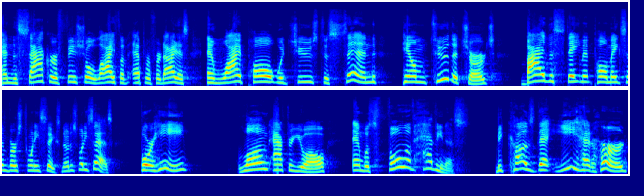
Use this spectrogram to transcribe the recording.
and the sacrificial life of Epaphroditus and why Paul would choose to send him to the church by the statement Paul makes in verse 26. Notice what he says For he, longed after you all and was full of heaviness because that ye had heard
